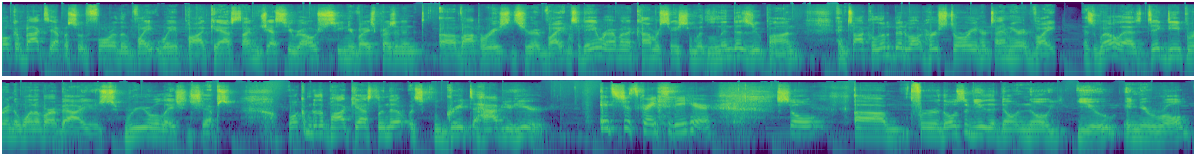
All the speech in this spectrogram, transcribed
welcome back to episode four of the Veit Way podcast. I'm Jesse Roush, Senior Vice President of Operations here at Veit, and today we're having a conversation with Linda Zupan and talk a little bit about her story and her time here at Veit, as well as dig deeper into one of our values, real relationships. Welcome to the podcast, Linda. It's great to have you here. It's just great to be here. So, um, for those of you that don't know you in your role,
